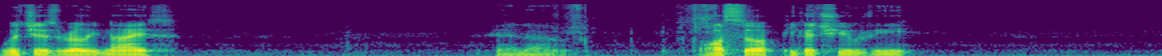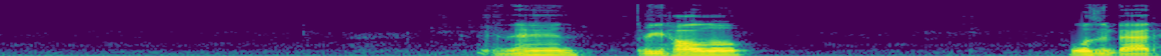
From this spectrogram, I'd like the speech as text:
which is really nice. And uh, also a Pikachu V. And then three holo. wasn't bad.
